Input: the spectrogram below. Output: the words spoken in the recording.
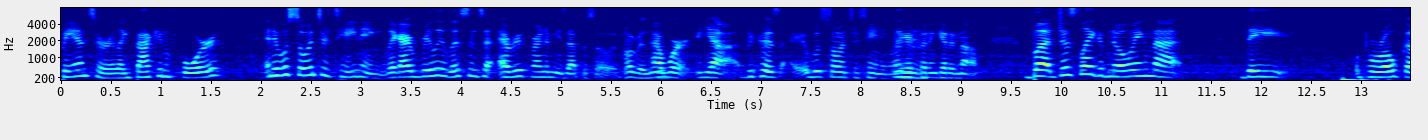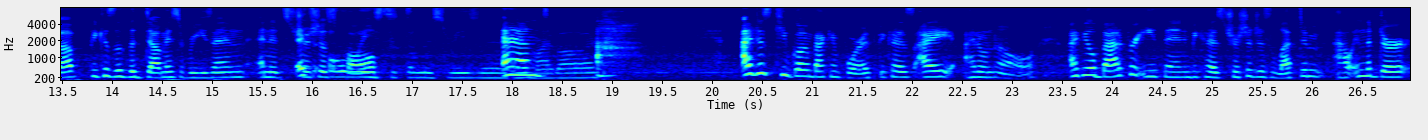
banter, like back and forth. And it was so entertaining. Like I really listened to every Frenemies episode Oh really? at work. Yeah, because it was so entertaining. Like Mhm. I couldn't get enough. But just like knowing that they broke up because of the dumbest reason, and it's It's Trisha's always fault. the dumbest reason. Oh and- oh my god. Ah, I just keep going back and forth because I I don't know. I feel bad for Ethan because Trisha just left him out in the dirt.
